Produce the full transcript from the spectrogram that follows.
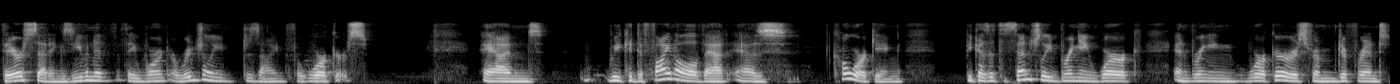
their settings, even if they weren't originally designed for workers. And we could define all of that as co working because it's essentially bringing work and bringing workers from different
